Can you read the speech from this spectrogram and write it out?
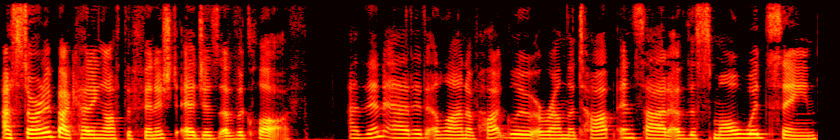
I started by cutting off the finished edges of the cloth. I then added a line of hot glue around the top and side of the small wood scene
